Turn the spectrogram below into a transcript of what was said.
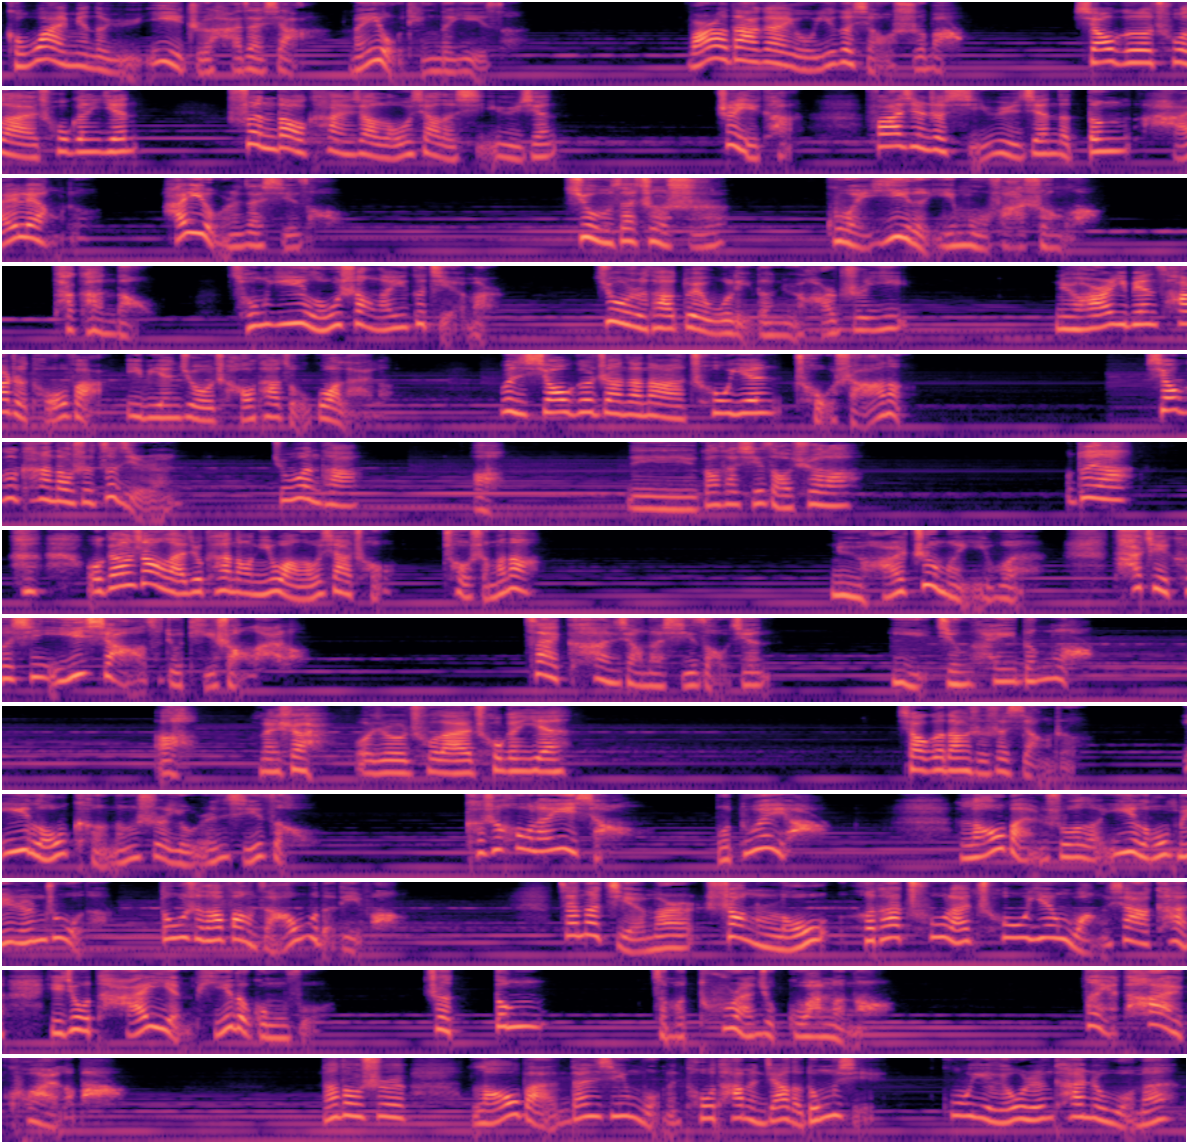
可外面的雨一直还在下，没有停的意思。玩了大概有一个小时吧，肖哥出来抽根烟，顺道看一下楼下的洗浴间。这一看，发现这洗浴间的灯还亮着，还有人在洗澡。就在这时。诡异的一幕发生了，他看到从一楼上来一个姐们儿，就是他队伍里的女孩之一。女孩一边擦着头发，一边就朝他走过来了，问肖哥站在那抽烟瞅啥呢？肖哥看到是自己人，就问他：“啊，你刚才洗澡去了？”“对啊，我刚上来就看到你往楼下瞅，瞅什么呢？女孩这么一问，他这颗心一下子就提上来了。再看向那洗澡间，已经黑灯了。啊，没事我就出来抽根烟。肖哥当时是想着，一楼可能是有人洗澡，可是后来一想，不对呀，老板说了一楼没人住的，都是他放杂物的地方。在那姐们儿上楼和他出来抽烟往下看，也就抬眼皮的功夫，这灯怎么突然就关了呢？那也太快了吧！难道是老板担心我们偷他们家的东西，故意留人看着我们？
